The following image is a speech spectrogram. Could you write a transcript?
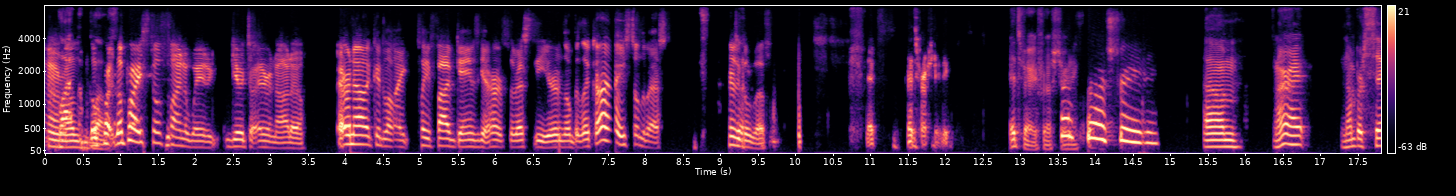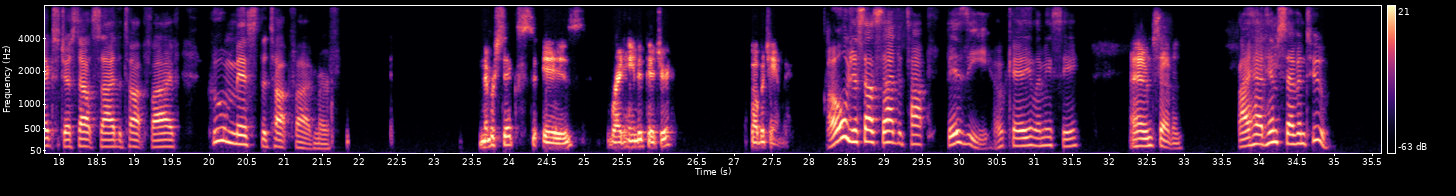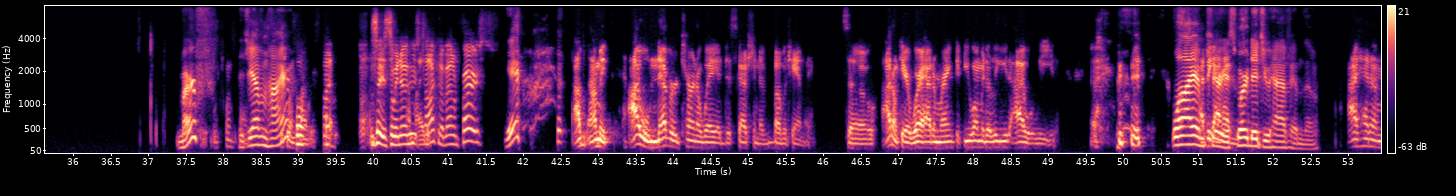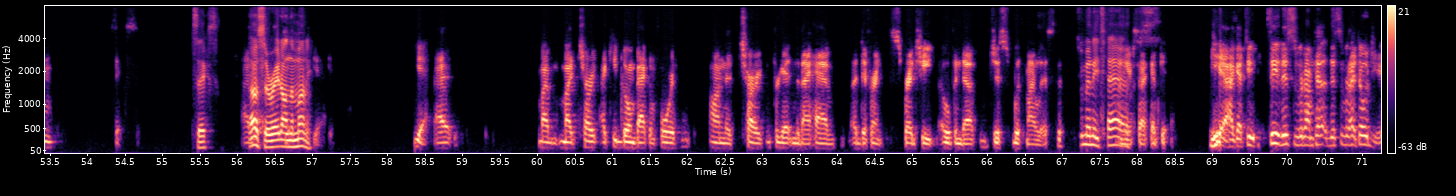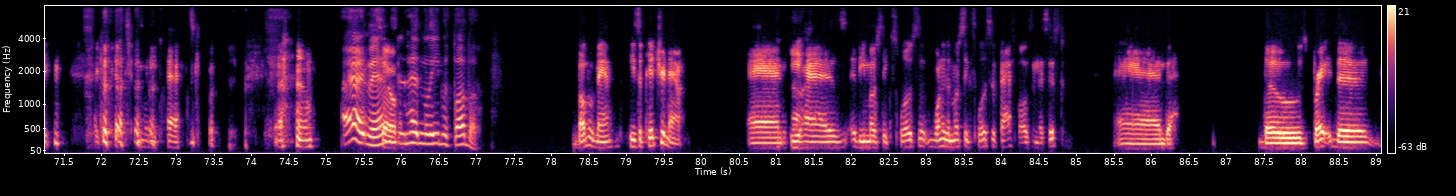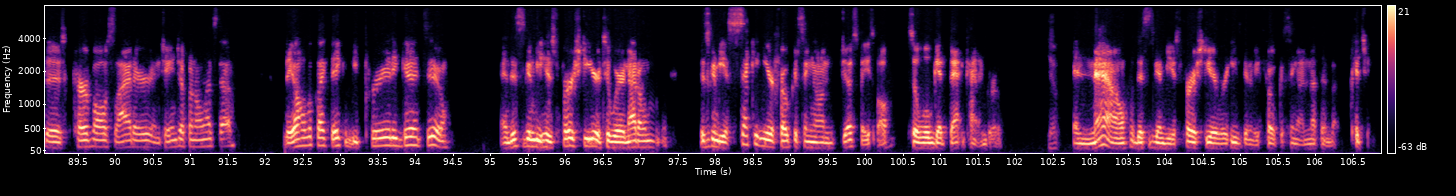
They'll, probably, they'll, probably still find a way to give it to Arenado. Arenado could like play five games, get hurt for the rest of the year, and they'll be like, "All right, he's still the best." Here's a Gold Glove. That's that's frustrating. It's very frustrating. That's frustrating. Um. All right, number six, just outside the top five. Who missed the top five, Murph? Number six is right-handed pitcher, Bubba Chandler. Oh, just outside the top fizzy. Okay, let me see. I had him seven. I had him seven too. Murph, did you have him higher? Which one's my list? So, so we know I who's might have. talking about him first. I, I mean, I will never turn away a discussion of Bubba Chandler. So I don't care where I had him ranked. If you want me to lead, I will lead. Well, I am I think I curious. Where did you have him though? I had him six. Six. I, Oh, so right on the money. Yeah, yeah. I, my my chart. I keep going back and forth on the chart, forgetting that I have a different spreadsheet opened up just with my list. Too many tabs. I kept getting- yeah, I got two. See, this is what I'm. Te- this is what I told you. I got too many tabs. um, All right, man. So- Go ahead and lead with Bubba. Bubba, man, he's a pitcher now, and he has the most explosive, one of the most explosive fastballs in the system, and those break the the curveball, slider, and changeup, and all that stuff. They all look like they could be pretty good too. And this is going to be his first year to where not only this is going to be a second year focusing on just baseball, so we'll get that kind of growth. Yep. And now this is going to be his first year where he's going to be focusing on nothing but pitching.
